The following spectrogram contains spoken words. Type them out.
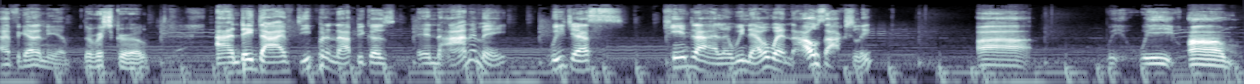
I, forget her name, the rich girl, and they dived deeper than that because in the anime, we just came to the island. We never went in the house actually. Uh we we um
